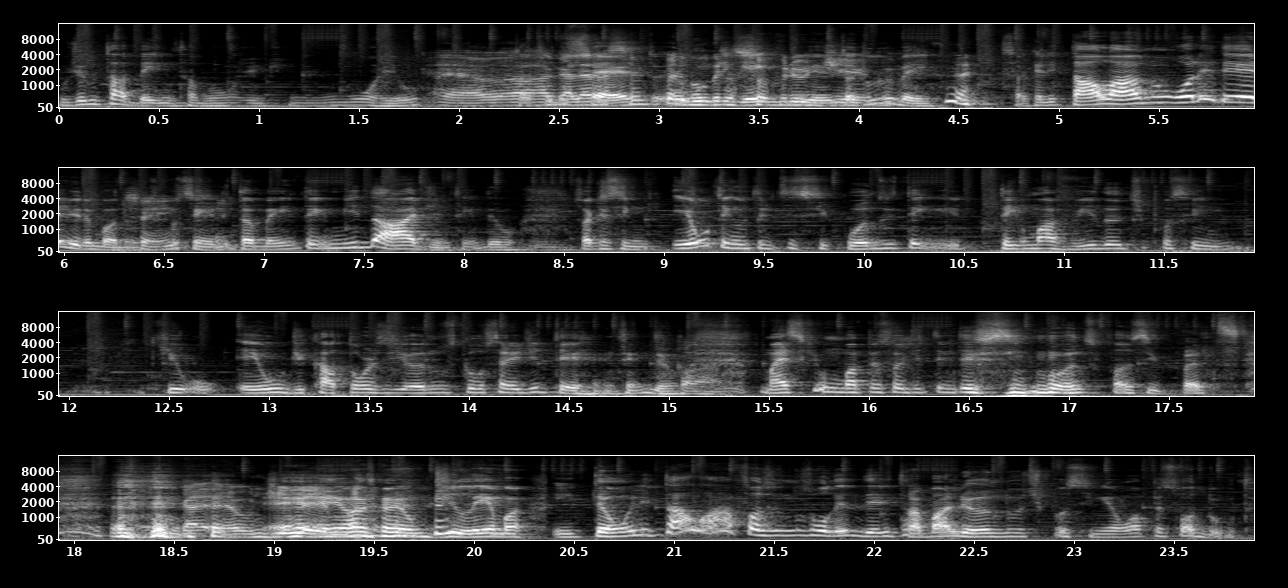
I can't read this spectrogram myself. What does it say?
o Diego tá bem, tá bom, gente, não morreu. É, Tá a tudo galera certo, sempre eu não briguei sobre com o ele, Diego. tá tudo bem. Só que ele tá lá no rolê dele, né, mano? Sim, tipo assim, sim. ele também tem minha idade, entendeu? Só que assim, eu tenho 35 anos e tenho, e tenho uma vida, tipo assim, que eu, de 14 anos gostaria de ter, entendeu? Claro. Mas que uma pessoa de 35 anos fala assim, putz, É um é, dilema. é um dilema. Então ele tá lá fazendo os rolês dele, trabalhando, tipo assim, é uma pessoa adulta.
